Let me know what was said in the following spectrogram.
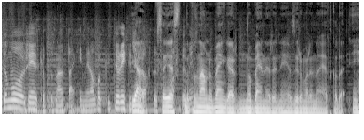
samo ženske poznam s takim imenom, ampak teoretično Ja, lahko tudi se jaz ne ime. poznam nobenega, nobene Rene, oziroma Rene, tako da. Eh.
